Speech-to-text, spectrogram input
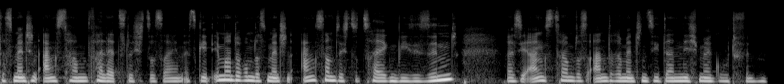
dass Menschen Angst haben, verletzlich zu sein. Es geht immer darum, dass Menschen Angst haben, sich zu zeigen, wie sie sind, weil sie Angst haben, dass andere Menschen sie dann nicht mehr gut finden.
